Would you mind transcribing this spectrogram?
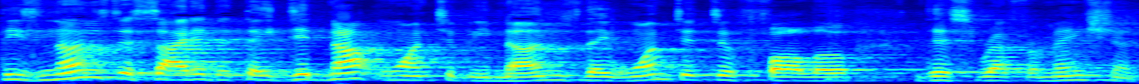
these nuns decided that they did not want to be nuns, they wanted to follow this Reformation.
